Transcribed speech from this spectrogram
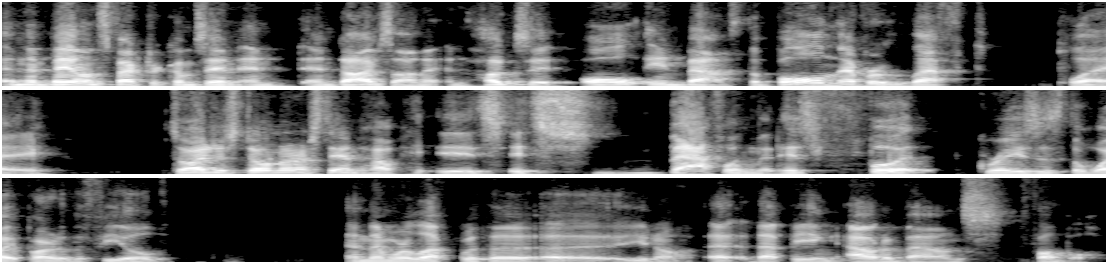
and then Baylon Spector comes in and and dives on it and hugs it all in bounds. The ball never left play, so I just don't understand how it's it's baffling that his foot grazes the white part of the field, and then we're left with a, a you know a, that being out of bounds fumble.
